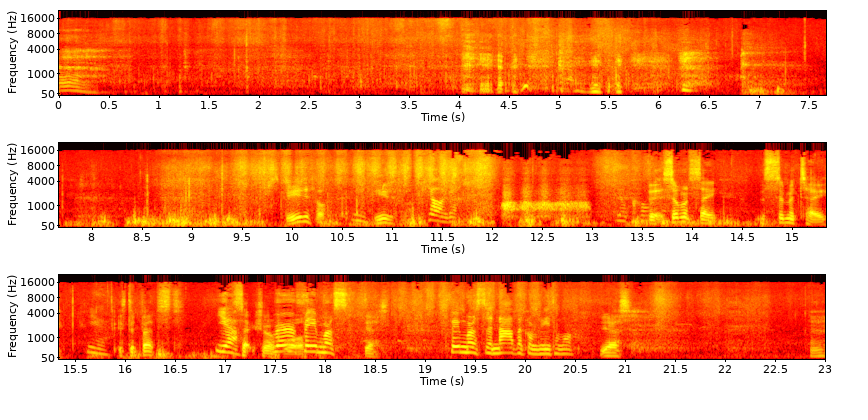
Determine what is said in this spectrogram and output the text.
Uh. beautiful, mm. beautiful. But someone say the Simatai yeah. is the best yeah. section of Very war. famous. Yes. Famous another great war. Yes. Yeah.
